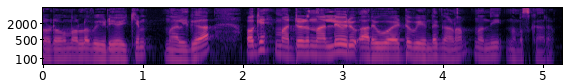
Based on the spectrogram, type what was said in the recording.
തുടർന്നുള്ള വീഡിയോയ്ക്കും നൽകുക. ഓക്കെ മറ്റൊരു നല്ലൊരു അറിവുമായിട്ട് വീണ്ടും കാണാം. നന്ദി നമസ്കാരം.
